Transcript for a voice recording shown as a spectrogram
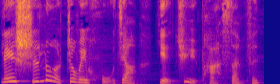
连石勒这位虎将也惧怕三分。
